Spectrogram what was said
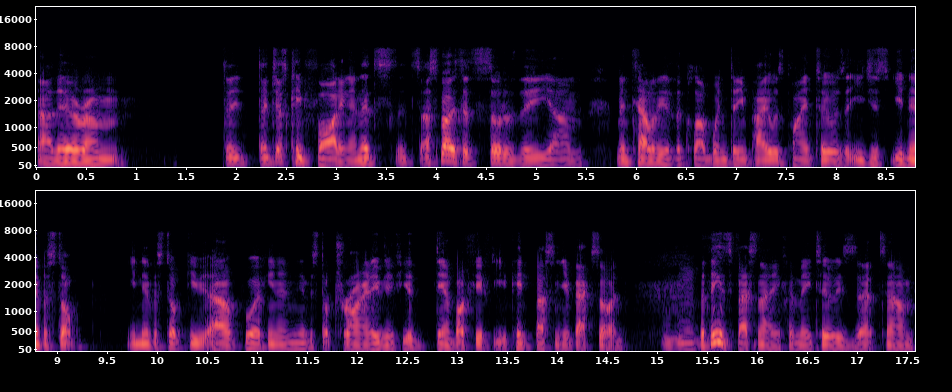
uh, they're um, they they just keep fighting, and that's it's I suppose that's sort of the um mentality of the club when Dean Pay was playing too, is that you just you never stop You never stop give, uh, working and you never stop trying. Even if you're down by 50, you keep busting your backside. Mm-hmm. The thing that's fascinating for me too is that um,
